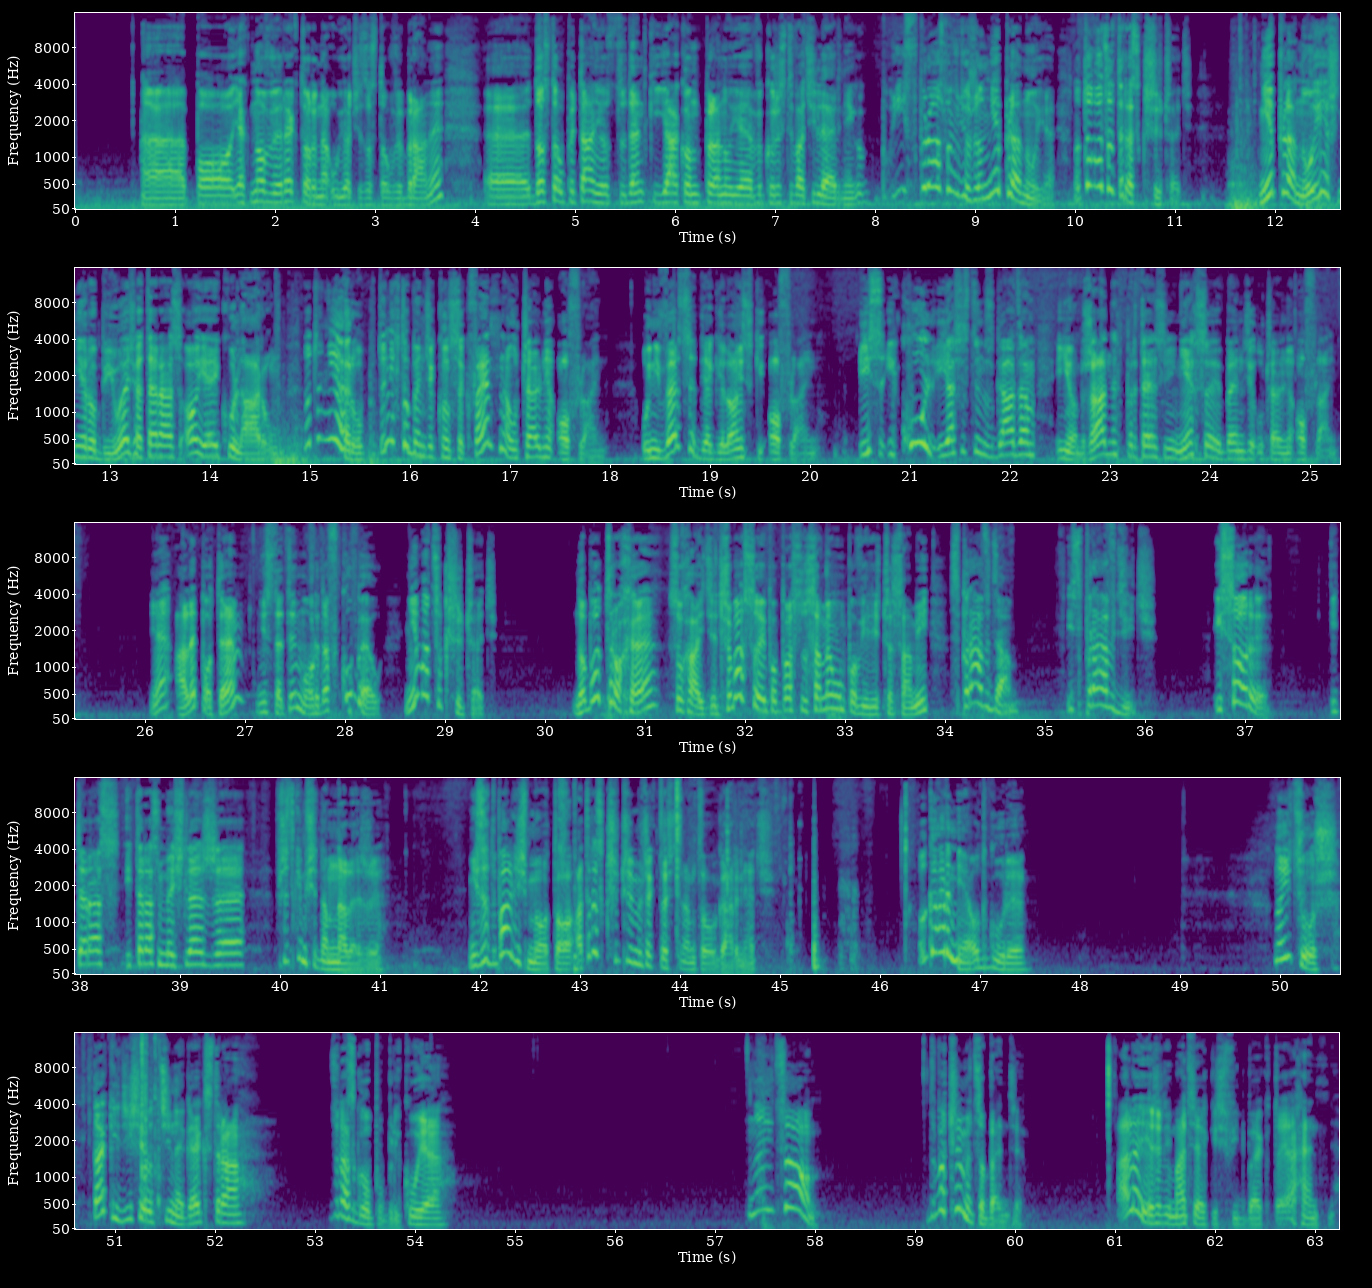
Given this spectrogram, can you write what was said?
po jak nowy rektor na UJ został wybrany, e, dostał pytanie od studentki, jak on planuje wykorzystywać e-learning. I wprost powiedział, że on nie planuje. No to o co teraz krzyczeć? Nie planujesz, nie robiłeś, a teraz ojej, kularum. No to nie rób. To niech to będzie konsekwentna uczelnia offline. Uniwersytet Jagielloński offline. I, I cool, i ja się z tym zgadzam i nie mam żadnych pretensji, niech sobie będzie uczelnia offline. Nie? Ale potem, niestety, morda w kubeł. Nie ma co krzyczeć. No bo trochę, słuchajcie, trzeba sobie po prostu samemu powiedzieć czasami, sprawdzam. I sprawdzić. I sorry. I teraz, i teraz myślę, że wszystkim się nam należy. Nie zadbaliśmy o to, a teraz krzyczymy, że ktoś chce nam to ogarniać. Ogarnie od góry. No i cóż, taki dzisiaj odcinek ekstra. Zaraz go opublikuję. No i co? Zobaczymy, co będzie. Ale jeżeli macie jakiś feedback, to ja chętnie.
